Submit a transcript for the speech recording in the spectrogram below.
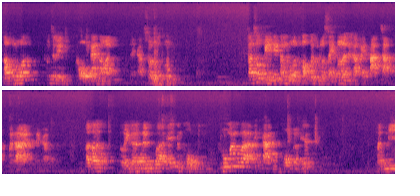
เรารู้ว่าทุจริตโกงแน่นอนนะครับชวนลงทุน ก็โชคดีที่ตำรวจขอบคุณตำรวจไซเบอร์นะครับไปตามจับมาได้นะครับ แล้วก็ตัวเองก็นึกว่าเอ๊ะมันคงรู้มั้งว่าไอ้การโกงแบบเนี้ยมันมี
